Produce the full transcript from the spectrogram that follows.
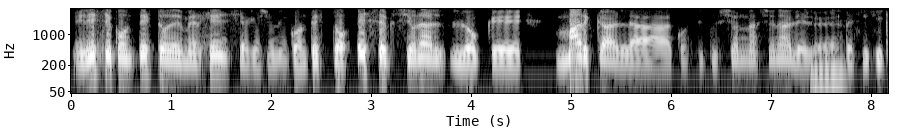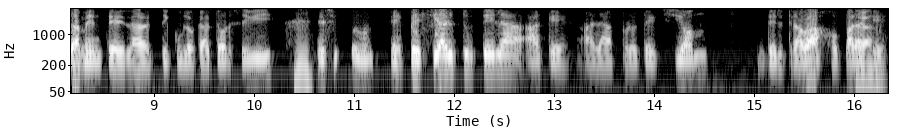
En ese contexto de emergencia, que es un contexto excepcional, lo que marca la Constitución Nacional, Sí. específicamente el artículo 14 bis, Hmm. es un especial tutela a qué? A la protección del trabajo. ¿Para Claro. qué?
